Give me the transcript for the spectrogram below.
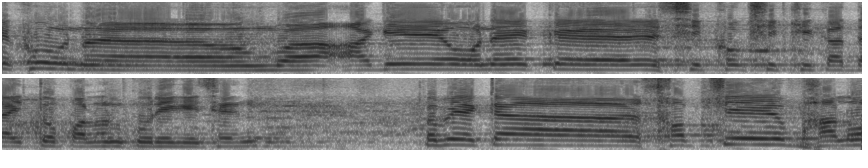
দেখুন আগে অনেক শিক্ষক শিক্ষিকার দায়িত্ব পালন করে গেছেন। তবে একটা সবচেয়ে ভালো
